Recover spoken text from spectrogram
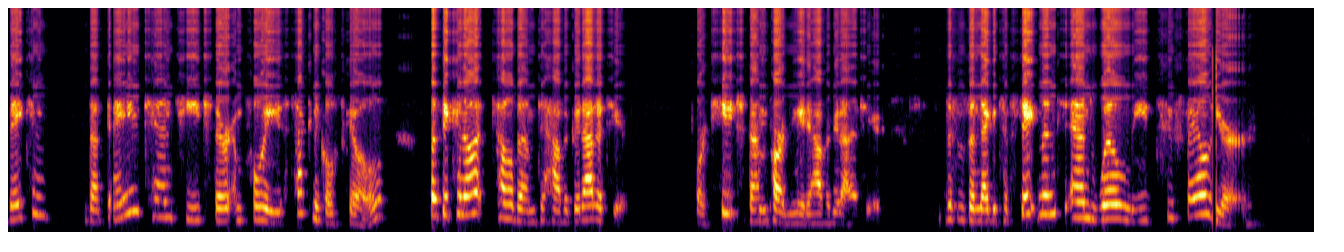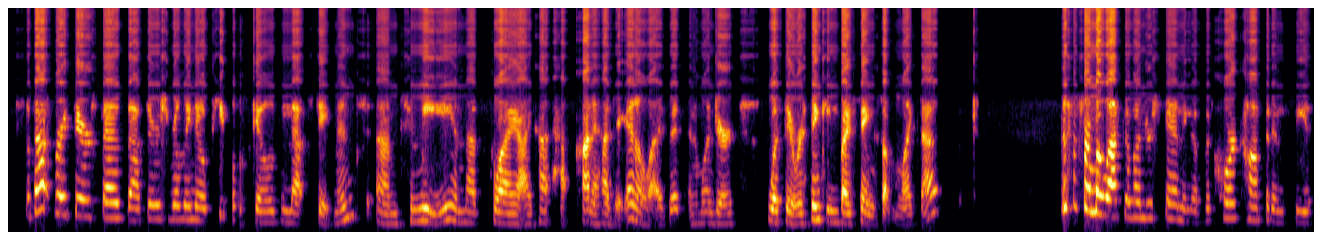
they can that they can teach their employees technical skills, but they cannot tell them to have a good attitude or teach them, pardon me, to have a good attitude. This is a negative statement and will lead to failure. So that right there says that there's really no people skills in that statement um, to me, and that's why I kind of had to analyze it and wonder what they were thinking by saying something like that. This is from a lack of understanding of the core competencies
